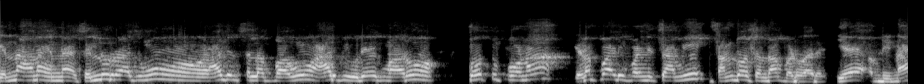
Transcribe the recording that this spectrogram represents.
என்ன ஆனா என்ன? செல்லூர் ராஜுவும் ராஜன் செல்லப்பாவும் ஆர் பி உதயகுமாரும் தோத்து போனா எடப்பாடி பழனிசாமி சந்தோஷம் தான் படுவாரு. ஏன் அப்படின்னா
